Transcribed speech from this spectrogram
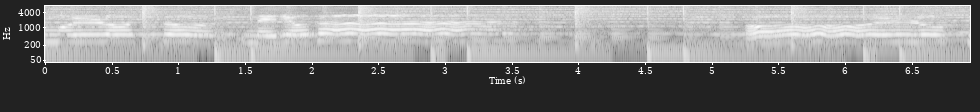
눈물로써 내려가 얼룩진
